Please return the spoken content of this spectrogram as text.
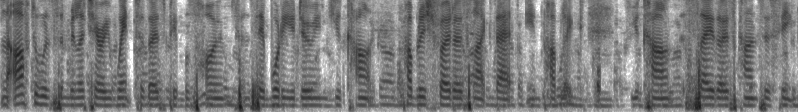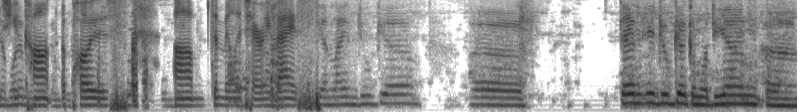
And afterwards, the military went to those people's homes and said, What are you doing? You can't publish photos like that in public. You can't say those kinds of things. You can't oppose um, the military base. TNI juga kemudian uh,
